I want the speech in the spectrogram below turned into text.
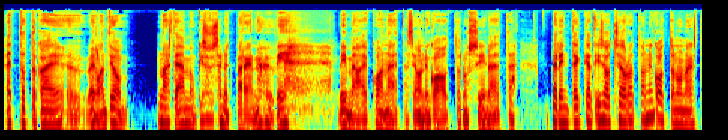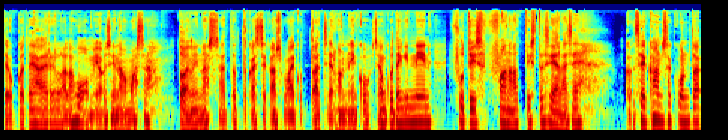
että totta kai Englanti on naisten MM-kisossa nyt pärjännyt hyvin viime aikoina, että se on niin kuin auttanut siinä, että perinteikkäät isot seurat on niin ottanut näistä joukkoita ihan eri lailla huomioon siinä omassa toiminnassa. Että totta kai se myös vaikuttaa, että siellä on niin kuin, se on kuitenkin niin futisfanaattista siellä se, se kansakunta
